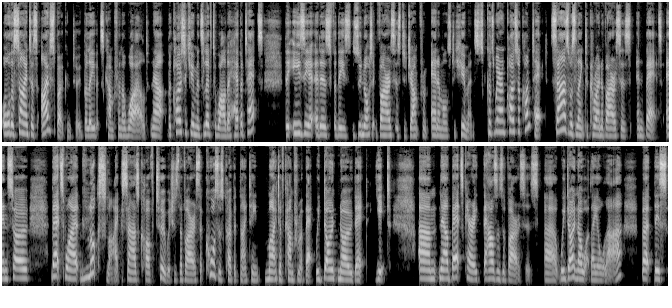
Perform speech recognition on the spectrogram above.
all the scientists I've spoken to believe it's come from the wild. Now, the closer humans live to wilder habitats, the easier it is for these zoonotic viruses to jump from animals to humans because we're in closer contact. SARS was linked to coronaviruses in bats. And so that's why it looks looks like SARS CoV 2, which is the virus that causes COVID 19, might have come from a bat. We don't know that yet. Um, now, bats carry thousands of viruses. Uh, we don't know what they all are, but this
